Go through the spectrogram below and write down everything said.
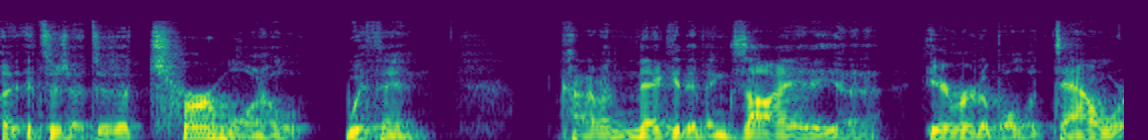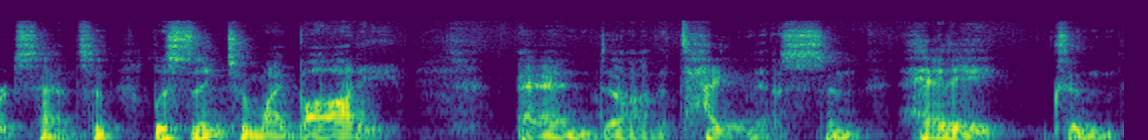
uh, it's a, there's a turmoil within, kind of a negative anxiety, a irritable, a downward sense, and listening to my body and uh, the tightness and headaches, and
